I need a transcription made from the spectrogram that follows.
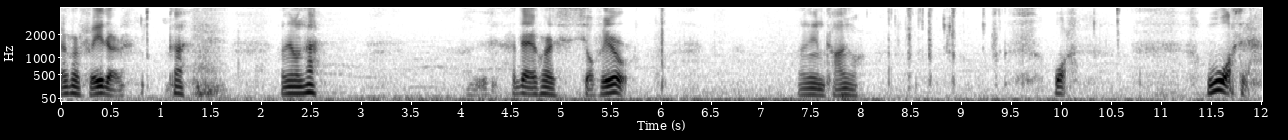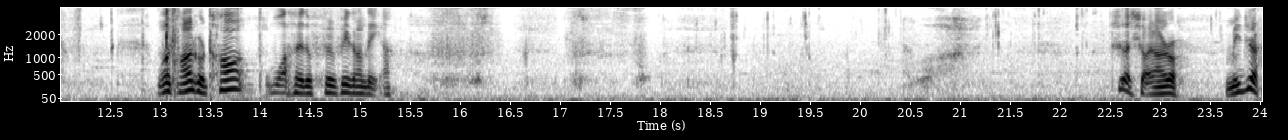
来块肥一点的，看，老铁们看，还带一块小肥肉。我给你们尝一口，哇，哇塞！我尝了口汤，哇塞，都非非常得啊！哇，这小羊肉没劲儿。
